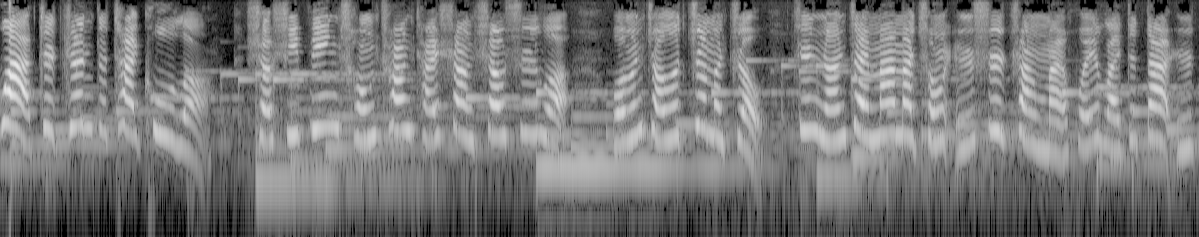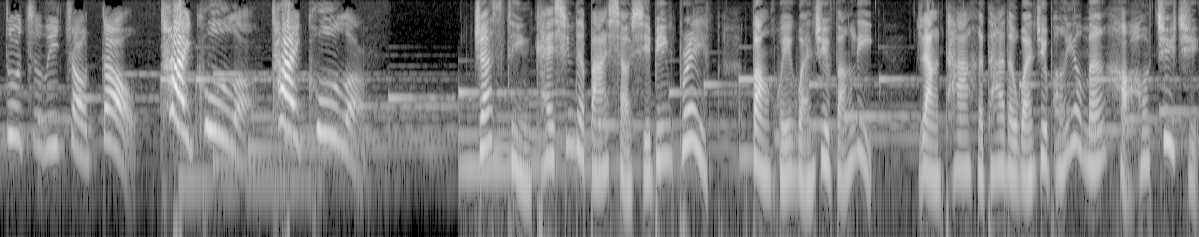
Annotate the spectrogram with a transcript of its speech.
哇，这真的太酷了！小锡兵从窗台上消失了，我们找了这么久。竟然在妈妈从鱼市场买回来的大鱼肚子里找到，太酷了，太酷了！Justin 开心地把小锡兵 Brave 放回玩具房里，让他和他的玩具朋友们好好聚聚。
